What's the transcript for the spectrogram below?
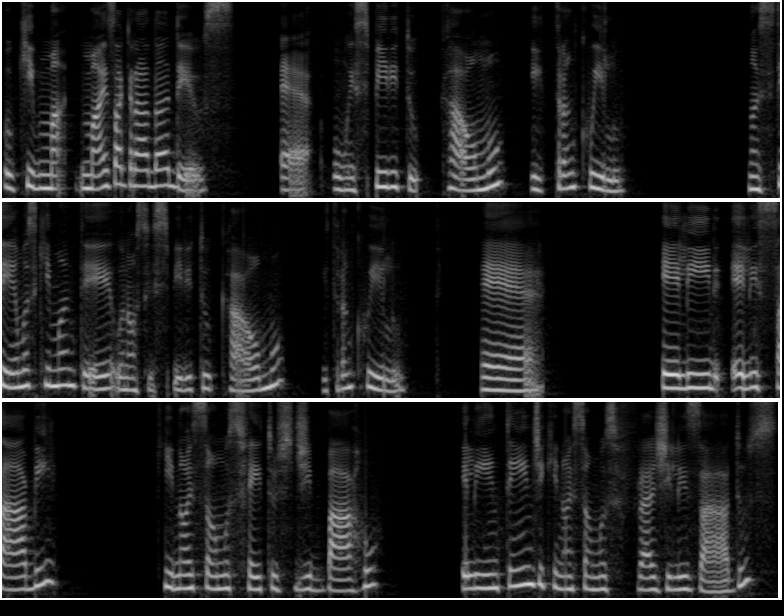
o que ma mais agrada a Deus é um espírito calmo e tranquilo. Nós temos que manter o nosso espírito calmo e tranquilo. É, ele, ele sabe que nós somos feitos de barro ele entende que nós somos fragilizados,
